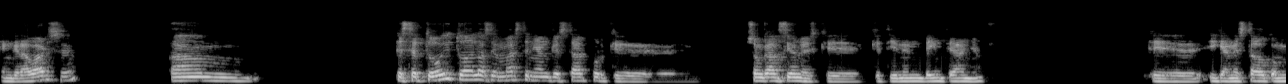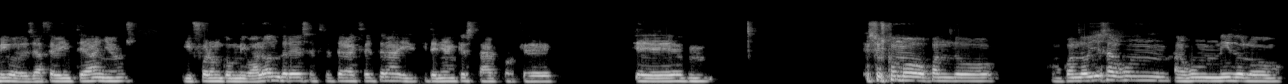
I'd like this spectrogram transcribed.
en grabarse. excepto hoy, todas las demás tenían que estar porque son canciones que, tienen 20 años eh, y que han estado conmigo desde hace 20 años y fueron conmigo a Londres, etcétera, etcétera, y tenían que estar porque eh, eso es como cuando, cuando oyes algún, algún ídolo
